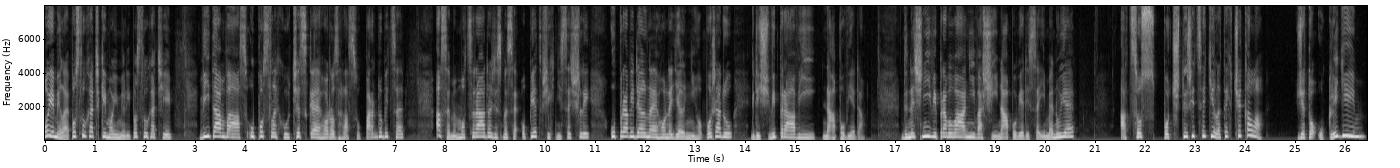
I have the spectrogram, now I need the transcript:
Moje milé posluchačky, moji milí posluchači, vítám vás u poslechu Českého rozhlasu Pardubice a jsem moc ráda, že jsme se opět všichni sešli u pravidelného nedělního pořadu, když vypráví nápověda. Dnešní vypravování vaší nápovědy se jmenuje A co po 40 letech čekala? Že to uklidím?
